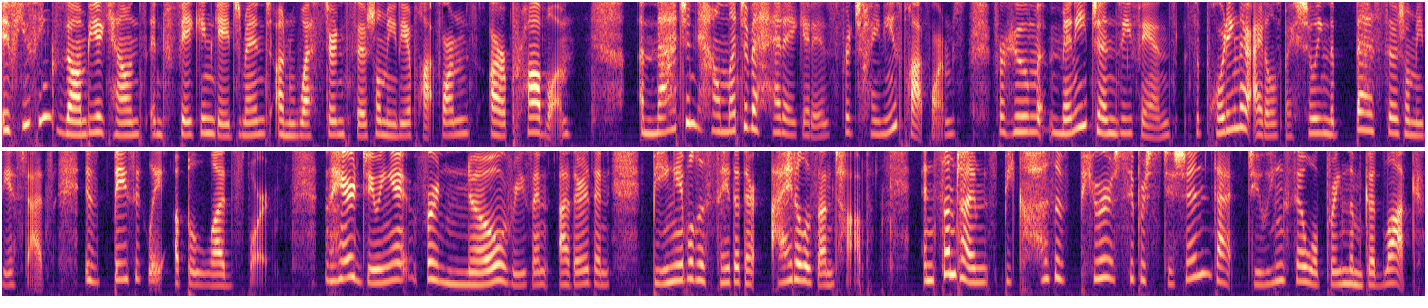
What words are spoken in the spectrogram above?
if you think zombie accounts and fake engagement on Western social media platforms are a problem, imagine how much of a headache it is for Chinese platforms, for whom many Gen Z fans supporting their idols by showing the best social media stats is basically a blood sport. They are doing it for no reason other than being able to say that their idol is on top. And sometimes because of pure superstition that doing so will bring them good luck.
